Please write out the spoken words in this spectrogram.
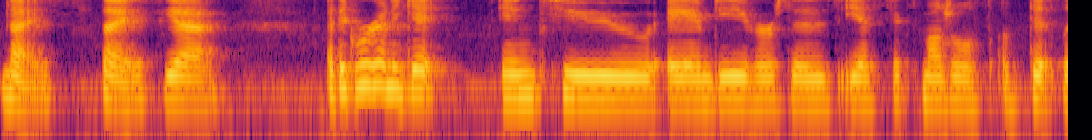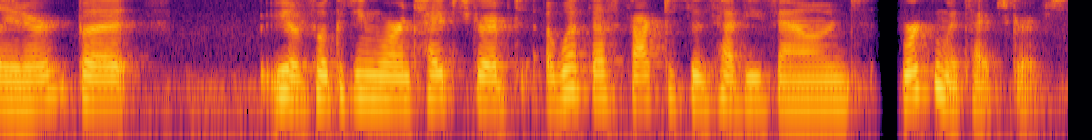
Nice, nice. Yeah. I think we're going to get into AMD versus ES6 modules a bit later, but you know, focusing more on TypeScript, what best practices have you found working with TypeScript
